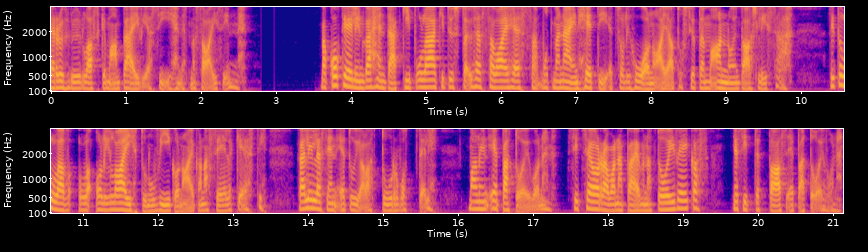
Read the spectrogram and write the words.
ja ryhdyin laskemaan päiviä siihen, että mä saisin ne. Mä kokeilin vähentää kipulääkitystä yhdessä vaiheessa, mutta mä näin heti, että se oli huono ajatus, joten mä annoin taas lisää. Little Love oli laihtunut viikon aikana selkeästi. Välillä sen etujalat turvotteli – Mä olin epätoivonen. Sitten seuraavana päivänä toiveikas ja sitten taas epätoivonen.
